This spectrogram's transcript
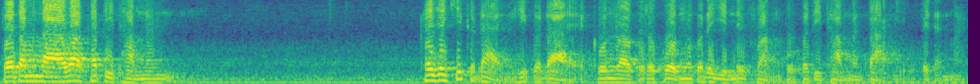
แต่ธรรดาว่าคติธรรมนั้น ใครจะคิดก็ได้ไม่คิดก็ได้ คนเราแต่ละคนมันก็ได้ยินได้ฟังปกติธรรมต่างๆอยู่เป็นอันมาก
